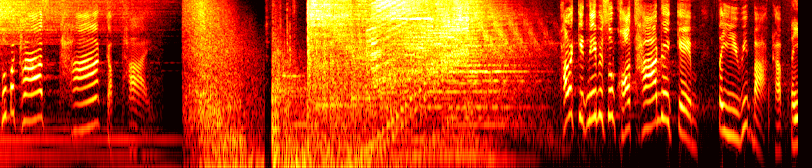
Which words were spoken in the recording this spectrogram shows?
ซุปเปอร์คลาสท้ากับทาย ภารกิจนี้พี่ซุปขอท้าด้วยเกมตีวิบากครับ ตี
